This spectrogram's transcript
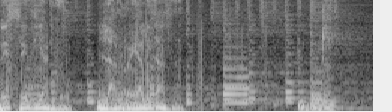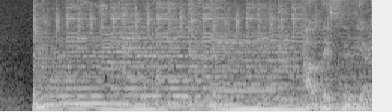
ABC Diario, la realidad. ABC Diario,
